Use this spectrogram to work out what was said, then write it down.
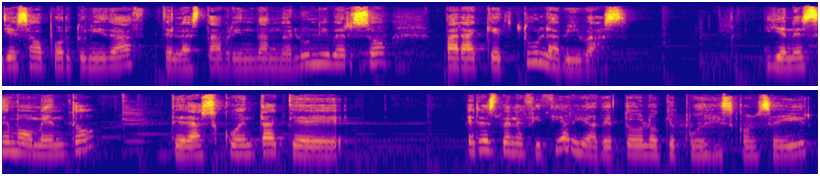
y esa oportunidad te la está brindando el universo para que tú la vivas. Y en ese momento te das cuenta que eres beneficiaria de todo lo que puedes conseguir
